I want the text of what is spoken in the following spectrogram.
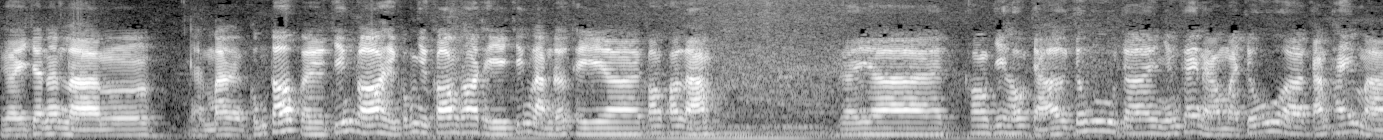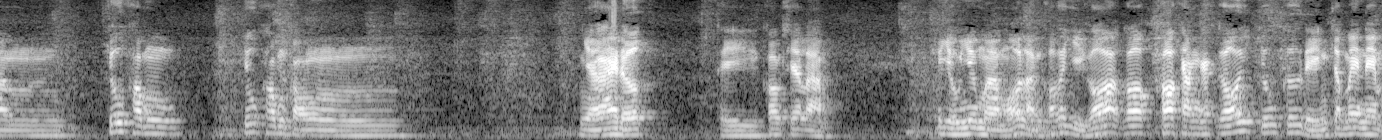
Rồi cho nên là ừm, mà cũng tốt rồi chiến lo thì cũng như con thôi thì chiến làm được thì con phải làm rồi ờ, con chỉ hỗ trợ chú cho những cái nào mà chú ờ, cảm thấy mà chú không chú không còn nhờ ai được thì con sẽ làm. Ví dụ như mà mỗi lần có cái gì có, có khó khăn gắt gối chú cứ điện cho mấy anh em.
